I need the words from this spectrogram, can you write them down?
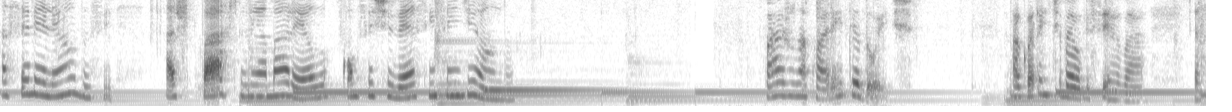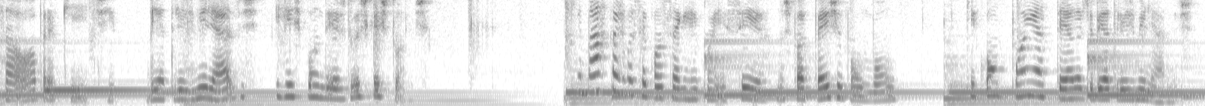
assemelhando-se às partes em amarelo, como se estivesse incendiando. Página 42. Agora a gente vai observar essa obra aqui de Beatriz Milhazes e responder as duas questões. Que marcas você consegue reconhecer nos papéis de bombom que compõem a tela de Beatriz Milhares?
